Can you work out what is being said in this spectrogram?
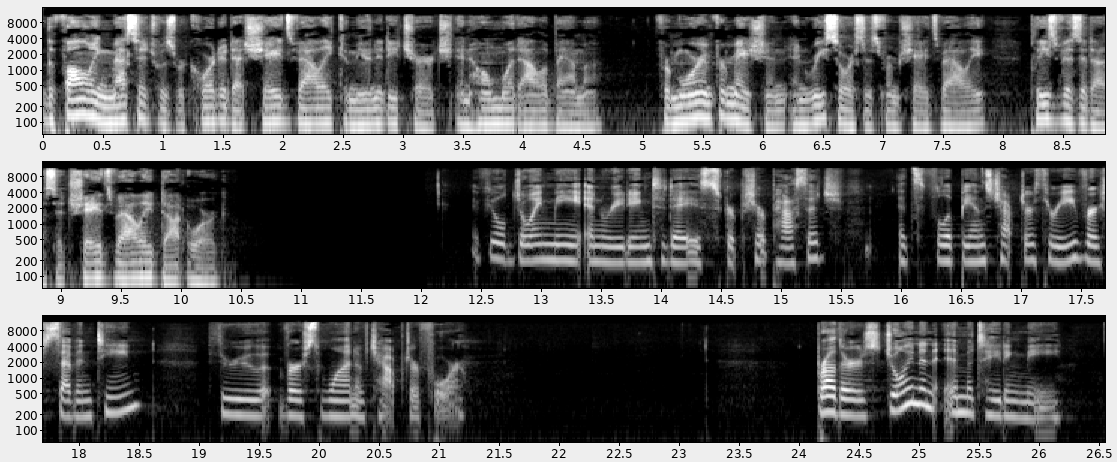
The following message was recorded at Shades Valley Community Church in Homewood, Alabama. For more information and resources from Shades Valley, please visit us at shadesvalley.org. If you'll join me in reading today's scripture passage, it's Philippians chapter 3, verse 17 through verse 1 of chapter 4. Brothers, join in imitating me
